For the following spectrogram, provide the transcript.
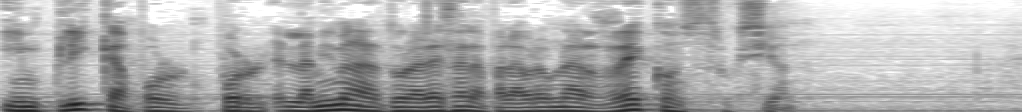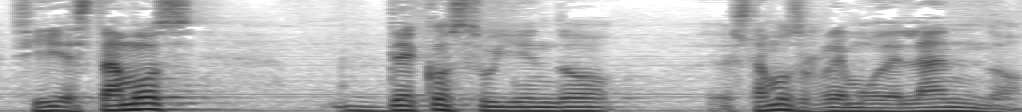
implica, por, por la misma naturaleza de la palabra, una reconstrucción. ¿Sí? Estamos deconstruyendo, estamos remodelando,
